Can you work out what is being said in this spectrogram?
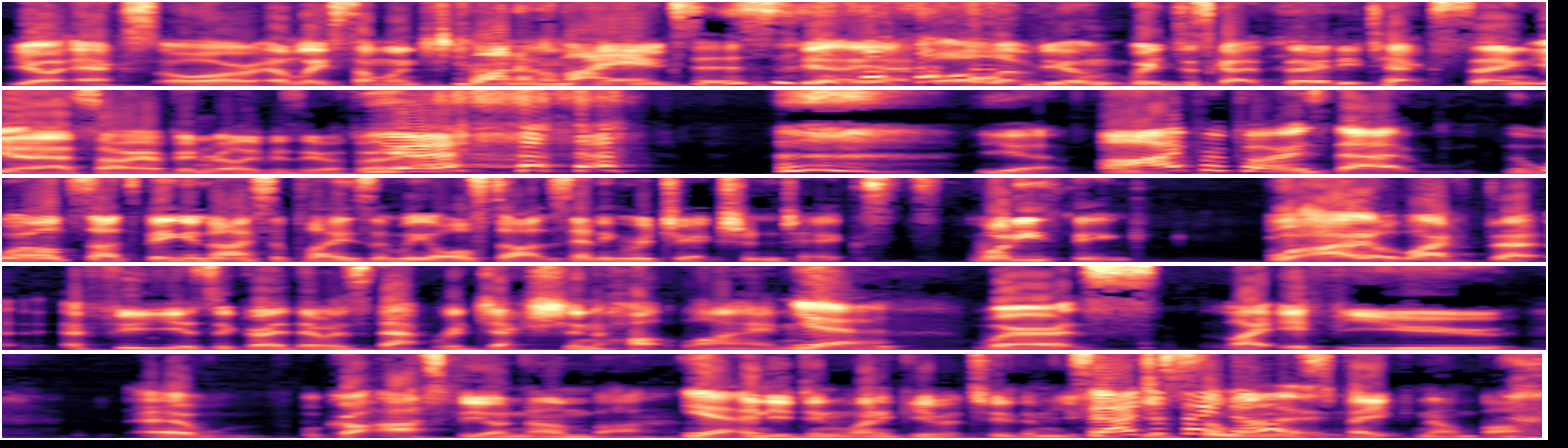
your ex or at least someone just trying One of my you. exes. yeah, yeah, all of you. We just got 30 texts saying, "Yeah, sorry, I've been really busy with work." Yeah. yeah. I propose that the world starts being a nicer place and we all start sending rejection texts. What do you think? Well, I liked that a few years ago. There was that rejection hotline. Yeah. Where it's like if you uh, got asked for your number Yeah. and you didn't want to give it to them, you could I give someone no. this fake number.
